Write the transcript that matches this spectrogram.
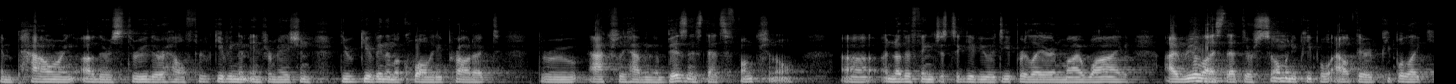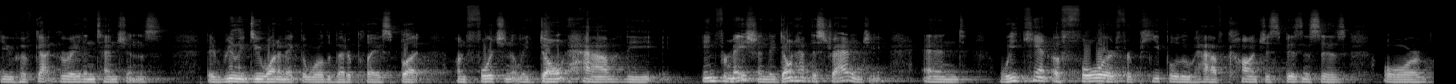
empowering others through their health, through giving them information, through giving them a quality product, through actually having a business that's functional. Uh, another thing, just to give you a deeper layer in my why, I realize that there's so many people out there, people like you, who have got great intentions. They really do want to make the world a better place, but unfortunately don't have the information, they don't have the strategy. And we can't afford for people who have conscious businesses or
